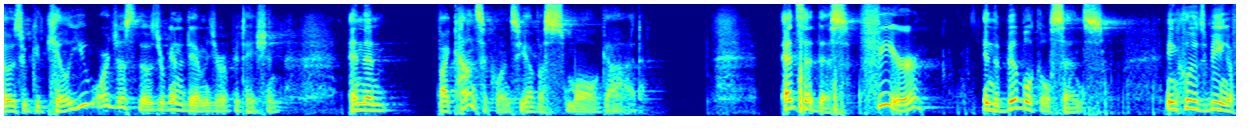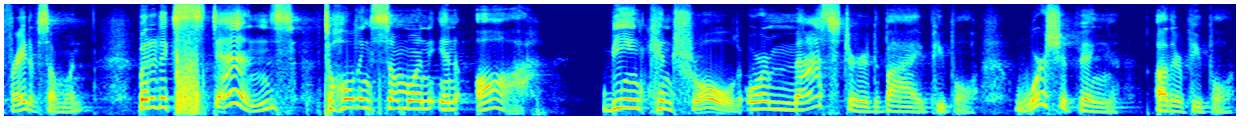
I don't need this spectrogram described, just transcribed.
those who could kill you or just those who are going to damage your reputation. And then by consequence, you have a small God. Ed said this fear, in the biblical sense, includes being afraid of someone, but it extends to holding someone in awe, being controlled or mastered by people, worshiping other people,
